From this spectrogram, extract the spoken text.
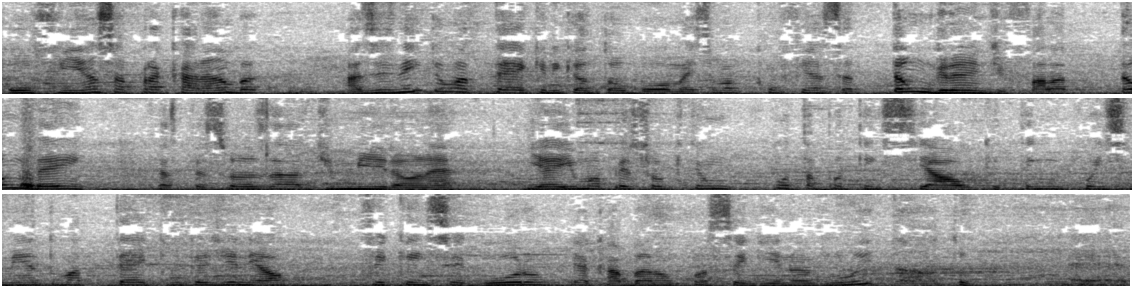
confiança pra caramba, às vezes nem tem uma técnica tão boa, mas tem uma confiança tão grande, fala tão bem que as pessoas admiram, né? E aí uma pessoa que tem um puta potencial, que tem um conhecimento, uma técnica genial, fica inseguro e acaba não conseguindo evoluir tanto. É,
